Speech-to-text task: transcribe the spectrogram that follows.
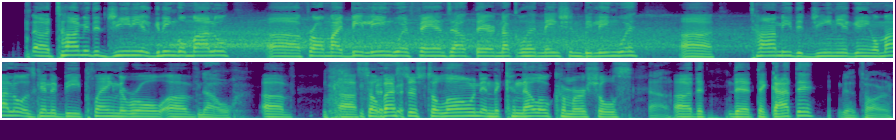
uh, Tommy the Genie, El Gringo Malo, uh, for all my bilingue fans out there, Knucklehead Nation bilingue, uh, Tommy the Genie, El Gringo Malo, is going to be playing the role of No. of uh, Sylvester Stallone in the Canelo commercials. Uh, the the Tecate, Yeah, tar.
